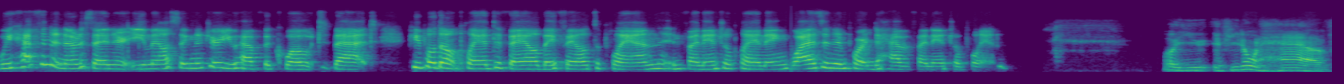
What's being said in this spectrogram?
We happen to notice that in your email signature, you have the quote that people don't plan to fail, they fail to plan in financial planning. Why is it important to have a financial plan? Well, you if you don't have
